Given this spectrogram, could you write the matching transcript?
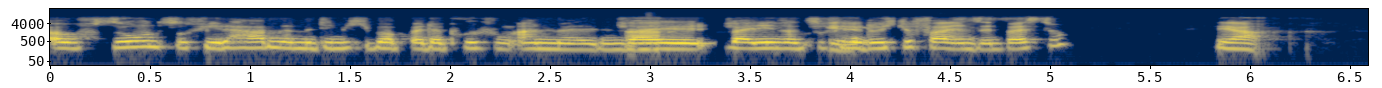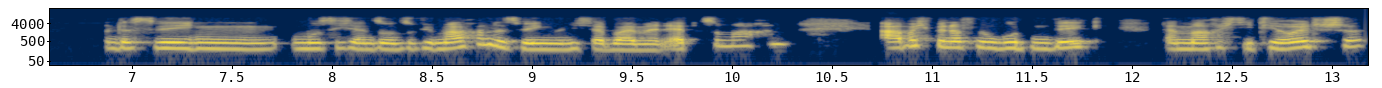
auf so und so viel haben, damit die mich überhaupt bei der Prüfung anmelden, Ah, weil, weil denen dann zu okay. viele durchgefallen sind, weißt du? Ja. Und deswegen muss ich dann so und so viel machen, deswegen bin ich dabei, meine App zu machen. Aber ich bin auf einem guten Weg. Dann mache ich die theoretische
